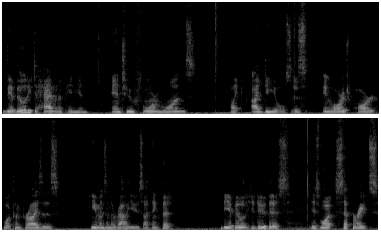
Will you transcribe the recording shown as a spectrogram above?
the ability to have an opinion and to form one's like ideals is in large part what comprises humans and their values. I think that the ability to do this is what separates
